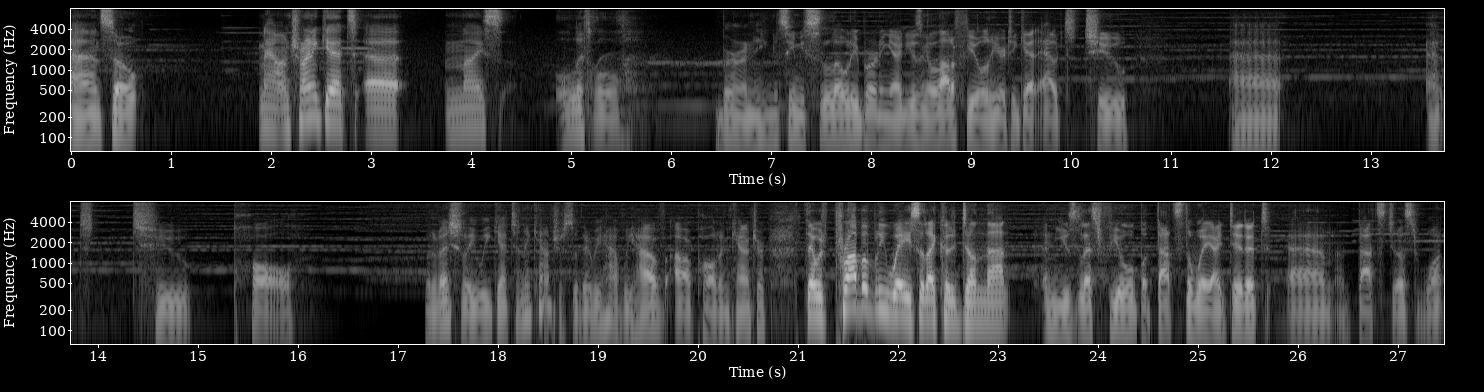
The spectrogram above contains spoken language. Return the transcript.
And so, now I'm trying to get a nice little burn. You can see me slowly burning out, using a lot of fuel here to get out to, uh, out to Pol. But eventually we get an encounter. So there we have. We have our Pol encounter. There was probably ways that I could have done that and used less fuel, but that's the way I did it. Um, and that's just what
